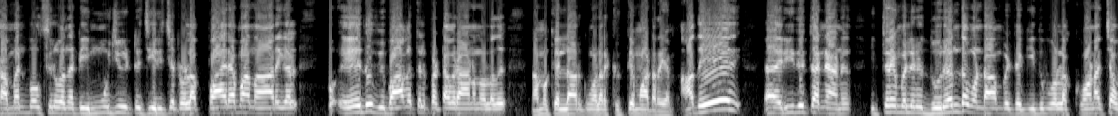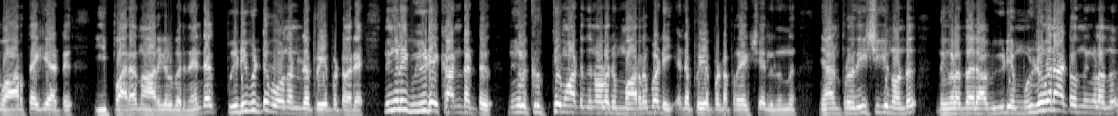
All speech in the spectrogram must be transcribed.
കമന്റ് ബോക്സിൽ വന്നിട്ട് ഇമൂജി ഇട്ട് ചിരിച്ചിട്ടുള്ള പരമനാറികൾ ഏത് വിഭാഗത്തിൽപ്പെട്ടവരാണെന്നുള്ളത് നമുക്കെല്ലാവർക്കും വളരെ കൃത്യമായിട്ട് അറിയാം അതേ രീതിയിൽ തന്നെയാണ് ഇത്രയും വലിയൊരു ദുരന്തം ഉണ്ടാകുമ്പോഴത്തേക്ക് ഇതുപോലുള്ള കൊണച്ച വാർത്തയൊക്കെയായിട്ട് ഈ പരനാറുകൾ വരുന്നത്. എന്റെ പിടിവിട്ട് പോകുന്നുണ്ട് എന്റെ പ്രിയപ്പെട്ടവരെ. നിങ്ങൾ ഈ വീഡിയോ കണ്ടിട്ട് നിങ്ങൾ കൃത്യമായിട്ട് ഇതിനുള്ളൊരു മറുപടി എന്റെ പ്രിയപ്പെട്ട പ്രേക്ഷകരിൽ നിന്ന് ഞാൻ പ്രതീക്ഷിക്കുന്നുണ്ട്. നിങ്ങളെന്തായാലും ആ വീഡിയോ മുഴുവനായിട്ടൊന്ന് നിങ്ങളൊന്ന്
